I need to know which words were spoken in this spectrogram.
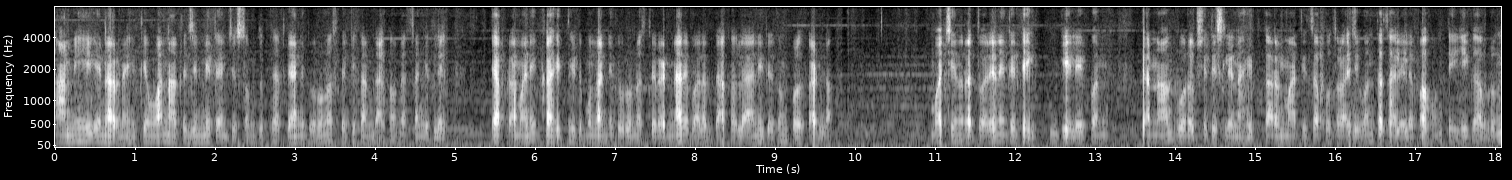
आम्हीही येणार नाही. तेव्हा नाथजींनी त्यांची समजूत घातली आणि दुरूनच ते ठिकाण दाखवण्यास सांगितले. त्याप्रमाणे काही थीट मुलांनी दुरूनच ते रडणारे बालक दाखवले आणि तेथून पळ काढला. मच्छिंद्र त्वरेने तेथे गेले पण त्यांना गोरक्ष दिसले नाहीत. कारण मातीचा पुतळा जिवंत झालेला पाहून तेही घाबरून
